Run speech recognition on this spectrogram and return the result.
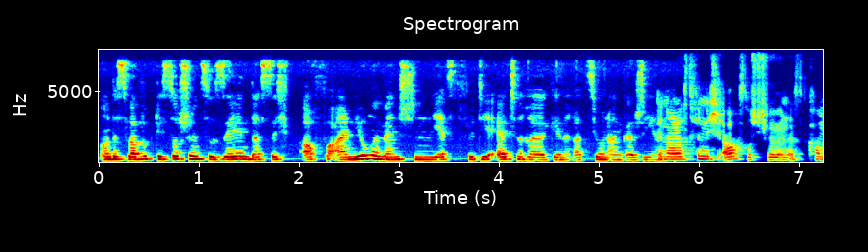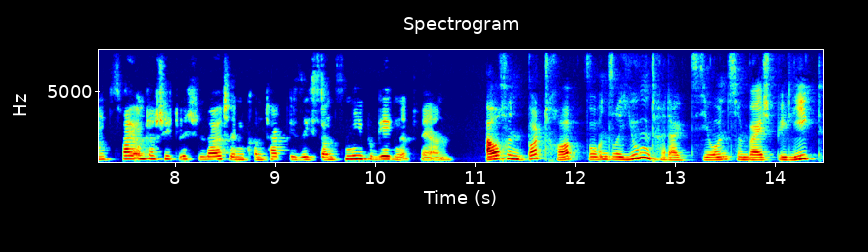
Und es war wirklich so schön zu sehen, dass sich auch vor allem junge Menschen jetzt für die ältere Generation engagieren. Genau, das finde ich auch so schön. Es kommen zwei unterschiedliche Leute in Kontakt, die sich sonst nie begegnet wären. Auch in Bottrop, wo unsere Jugendredaktion zum Beispiel liegt,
